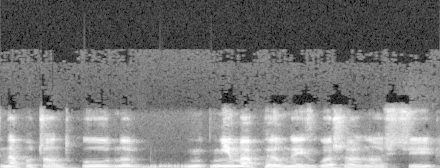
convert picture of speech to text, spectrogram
na początku no, nie ma pełnej zgłaszalności.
